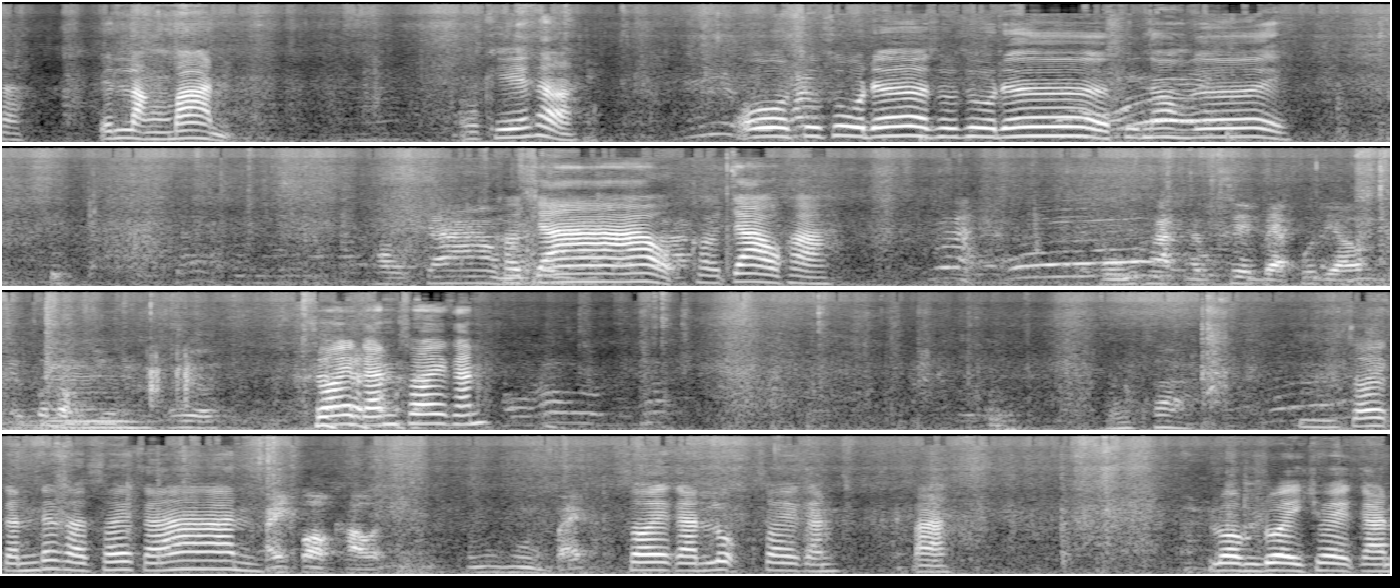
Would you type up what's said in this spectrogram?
ค่ะ เป็นหลังบ้าน โอเคค่ะ โอ้สู้ๆเด้อสู้ๆเด้อพี่น้องเอ้ยข้าวเจ้าข้าวเจ้าข้าวเจ้าค่ะผมผัดแบบเซฟแบบผู้เดียวก็ต้องกินเออซอยกันซอยกันมันซ่า อืมซอยกันเด้อค่ะซอยกันไปปอกเขาหุ่นไปซอยกันลูกซอยกันไป่ะร่วมด้วยช่วยกัน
